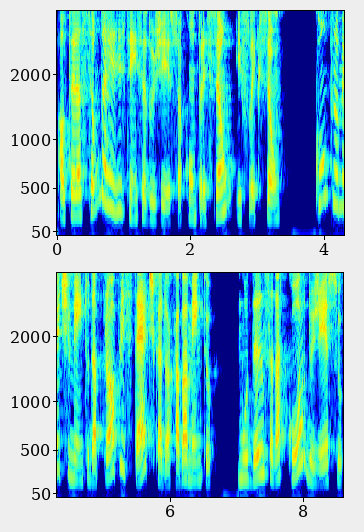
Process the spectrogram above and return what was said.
alteração da resistência do gesso à compressão e flexão, comprometimento da própria estética do acabamento, mudança da cor do gesso,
